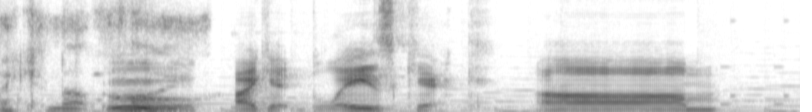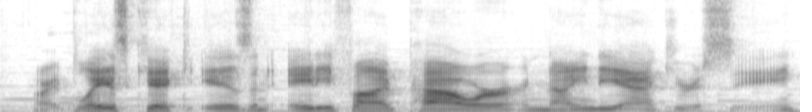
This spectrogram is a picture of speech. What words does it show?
I cannot Ooh, find. I get Blaze Kick. Um, alright, Blaze Kick is an 85 power, 90 accuracy,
